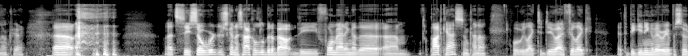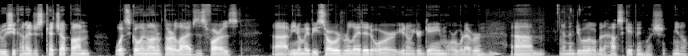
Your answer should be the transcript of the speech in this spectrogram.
Okay. Uh, let's see. So we're just going to talk a little bit about the formatting of the um, podcast and kind of what we like to do. I feel like at the beginning of every episode, we should kind of just catch up on what's going on with our lives as far as uh, you know, maybe Star Wars related or you know your game or whatever. Um, and then do a little bit of housekeeping, which you know,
